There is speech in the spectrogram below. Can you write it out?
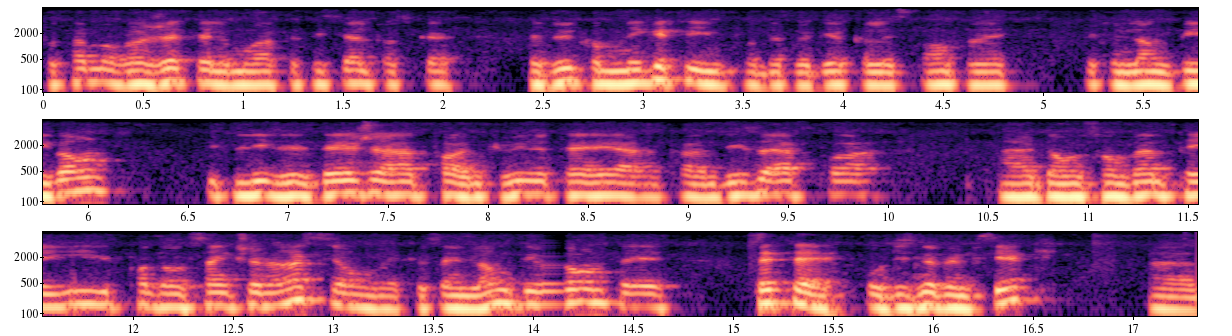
totalement rejeter le mot artificiel parce que c'est vu comme négatif. On devrait dire que l'espéranto est une langue vivante, utilisée déjà par une communauté, par un désastre dans 120 pays pendant cinq générations, et que c'est une langue vivante. Et c'était au 19e siècle euh,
